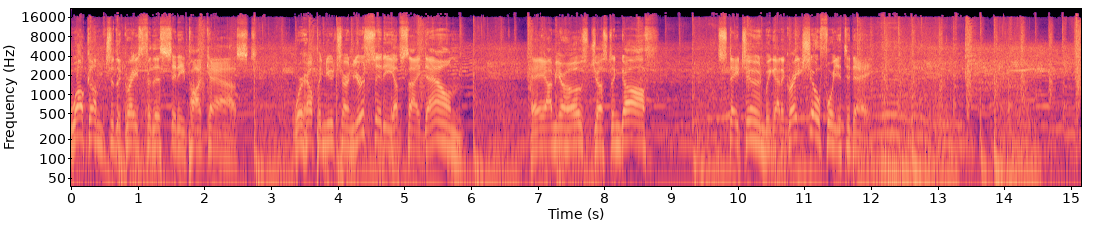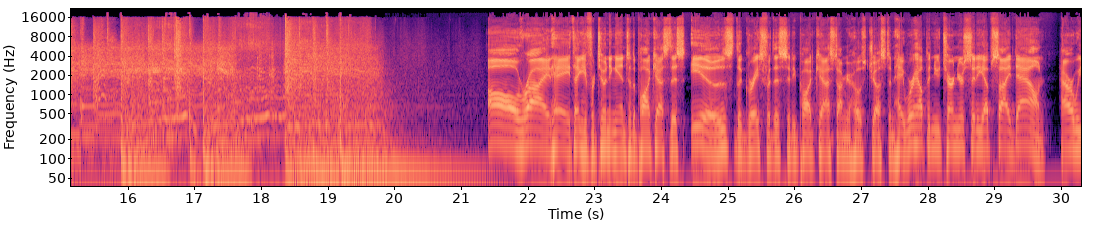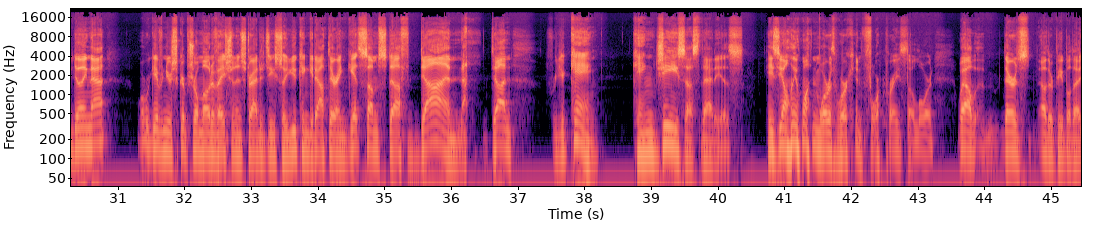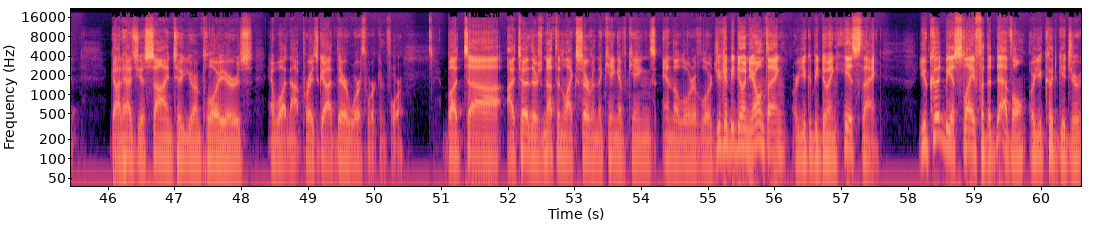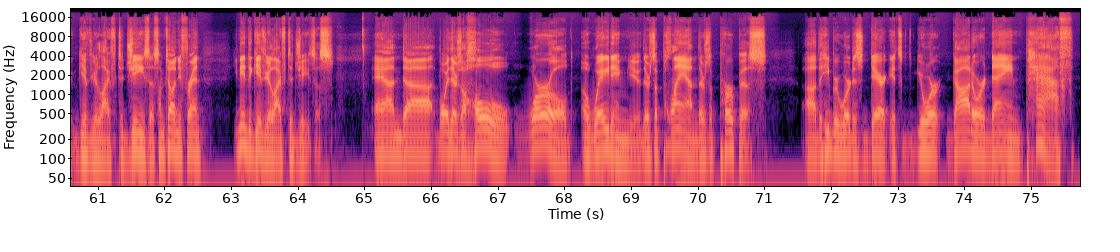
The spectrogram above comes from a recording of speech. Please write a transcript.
Welcome to the Grace for This City podcast. We're helping you turn your city upside down. Hey, I'm your host, Justin Goff. Stay tuned, we got a great show for you today. All right. Hey, thank you for tuning in to the podcast. This is the Grace for This City podcast. I'm your host, Justin. Hey, we're helping you turn your city upside down. How are we doing that? Well, we're giving you scriptural motivation and strategy so you can get out there and get some stuff done. Done for your king, King Jesus, that is. He's the only one worth working for. Praise the Lord. Well, there's other people that God has you assigned to, your employers and whatnot. Praise God. They're worth working for. But uh, I tell you, there's nothing like serving the King of Kings and the Lord of Lords. You could be doing your own thing, or you could be doing His thing. You could be a slave for the devil, or you could give your give your life to Jesus. I'm telling you, friend, you need to give your life to Jesus. And uh, boy, there's a whole world awaiting you. There's a plan. There's a purpose. Uh, the Hebrew word is derek. It's your God ordained path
